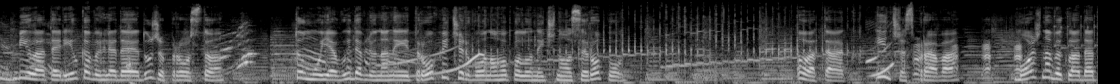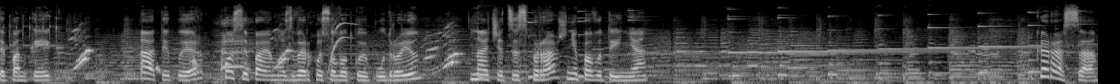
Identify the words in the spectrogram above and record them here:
Біла тарілка виглядає дуже просто. Тому я видавлю на неї трохи червоного полуничного сиропу. Отак, інша справа. Можна викладати панкейк. А тепер посипаємо зверху солодкою пудрою, наче це справжнє павутиння. Краса.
